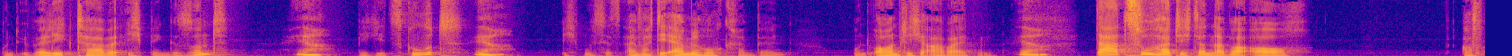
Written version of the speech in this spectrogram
und überlegt habe, ich bin gesund, ja, mir geht's gut, ja, ich muss jetzt einfach die Ärmel hochkrempeln und ordentlich arbeiten. ja, Dazu hatte ich dann aber auch auf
